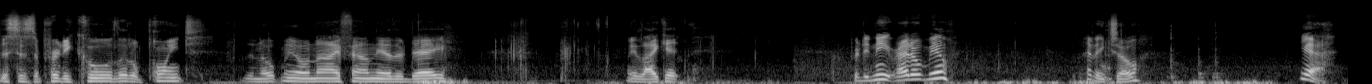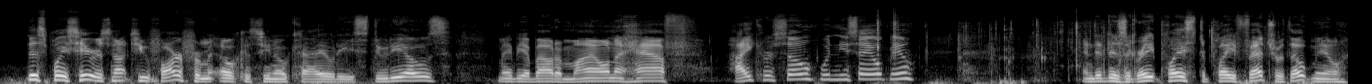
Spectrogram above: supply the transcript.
This is a pretty cool little point that Oatmeal and I found the other day. We like it. Pretty neat, right, Oatmeal? I think so. Yeah. This place here is not too far from El Casino Coyote Studios. Maybe about a mile and a half hike or so, wouldn't you say, Oatmeal? And it is a great place to play fetch with Oatmeal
